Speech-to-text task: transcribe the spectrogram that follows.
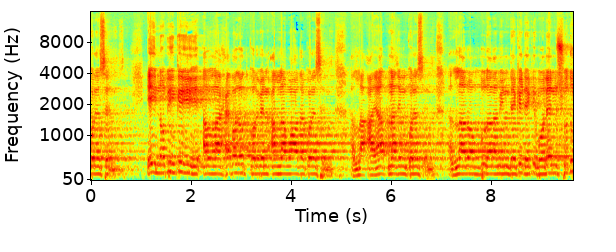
করেছেন। এই নবীকে আল্লাহ হেফাজত করবেন, আল্লাহ ওয়াদা করেছেন, আল্লাহ আয়াত নাজিল করেছেন। আল্লাহ রব্বুল আলামিন ডেকে ডেকে বলেন, শুধু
